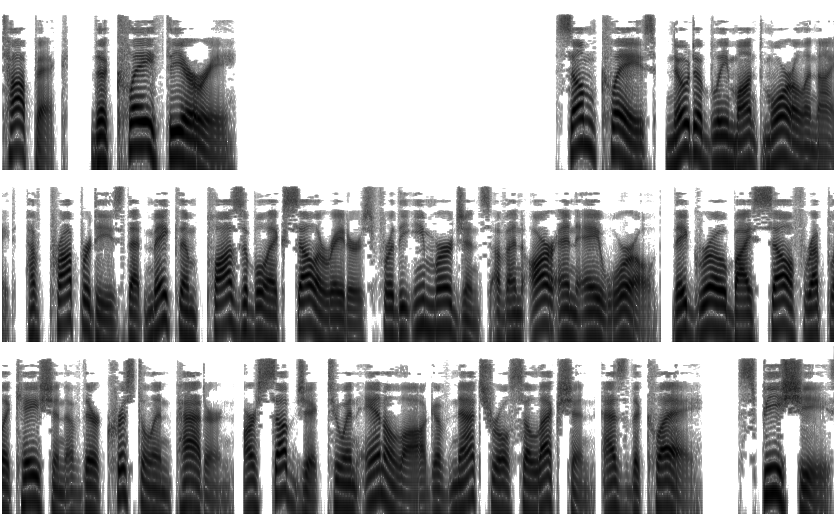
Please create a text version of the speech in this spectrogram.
The clay theory Some clays, notably montmorillonite, have properties that make them plausible accelerators for the emergence of an RNA world. They grow by self-replication of their crystalline pattern, are subject to an analog of natural selection as the clay species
